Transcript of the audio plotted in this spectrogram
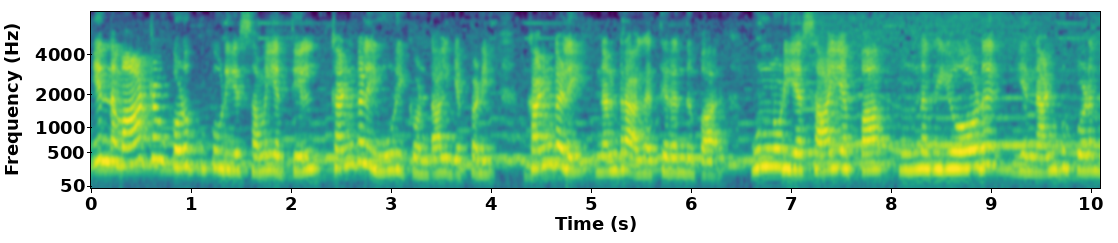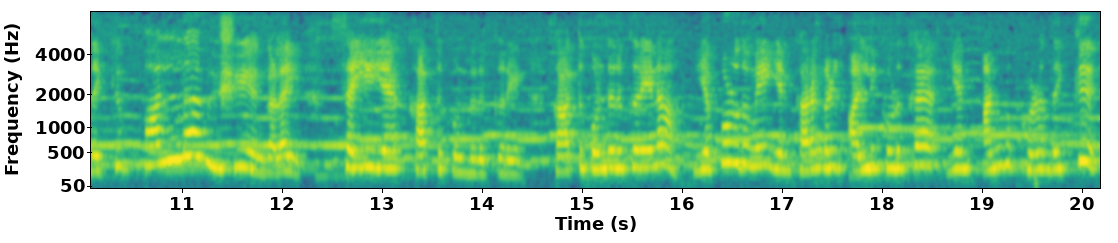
இந்த மாற்றம் கொடுக்கக்கூடிய சமயத்தில் கண்களை மூடிக்கொண்டால் எப்படி? கண்களை நன்றாக திறந்து பார். உன்னுடைய சாயப்பா புன்னகையோடு என் அன்பு குழந்தைக்கு பல விஷயங்களை செய்ய காத்து கொண்டிருக்கிறேன். காத்து கொண்டிருக்கிறேனா? எப்பொழுதுமே என் கரங்கள் அள்ளி கொடுக்க என் அன்பு குழந்தைக்கு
